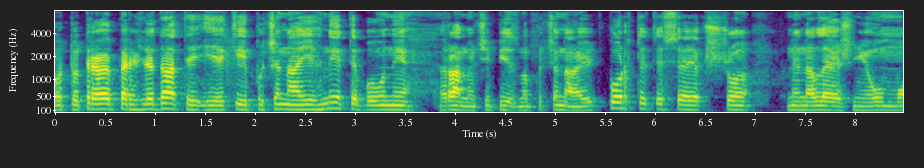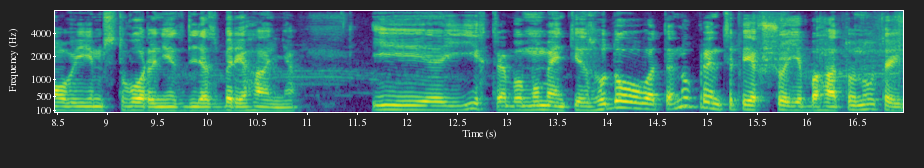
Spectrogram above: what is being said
От, то треба переглядати, який починає гнити, бо вони рано чи пізно починають портитися, якщо неналежні умови їм створені для зберігання. І їх треба в моменті згодовувати. Ну, в принципі, якщо є багато нутрій,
